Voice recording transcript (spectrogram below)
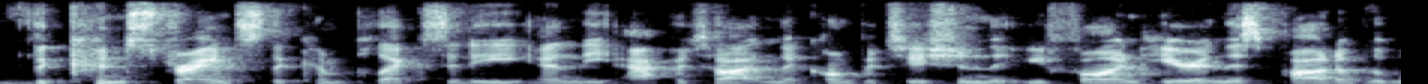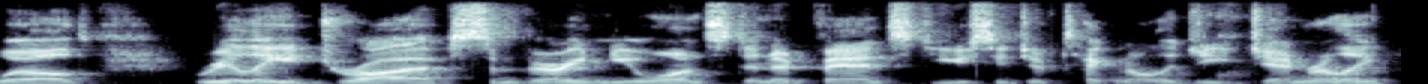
the constraints, the complexity, and the appetite and the competition that you find here in this part of the world really drives some very nuanced and advanced usage of technology generally.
